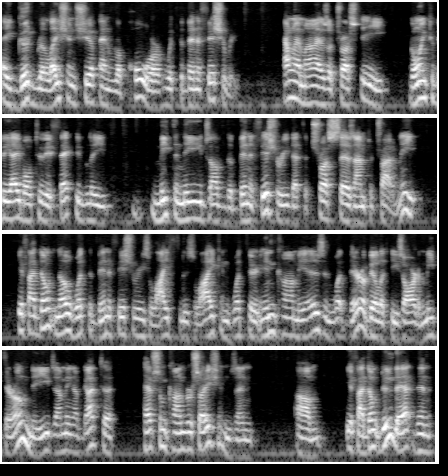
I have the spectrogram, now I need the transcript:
a good relationship and rapport with the beneficiary. How am I, as a trustee, going to be able to effectively meet the needs of the beneficiary that the trust says I'm to try to meet? if I don't know what the beneficiary's life is like and what their income is and what their abilities are to meet their own needs, I mean, I've got to have some conversations. And um, if I don't do that, then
